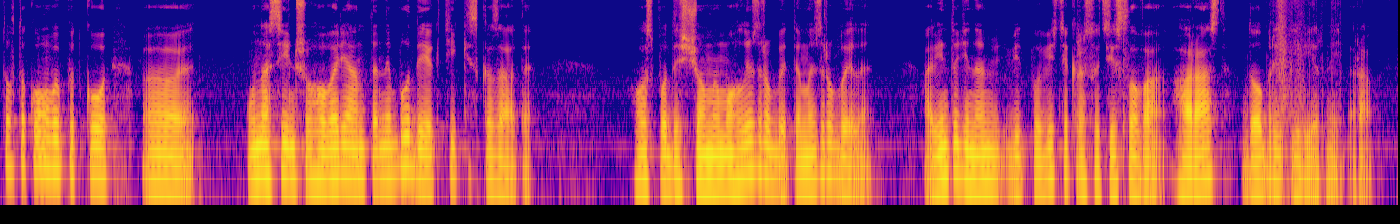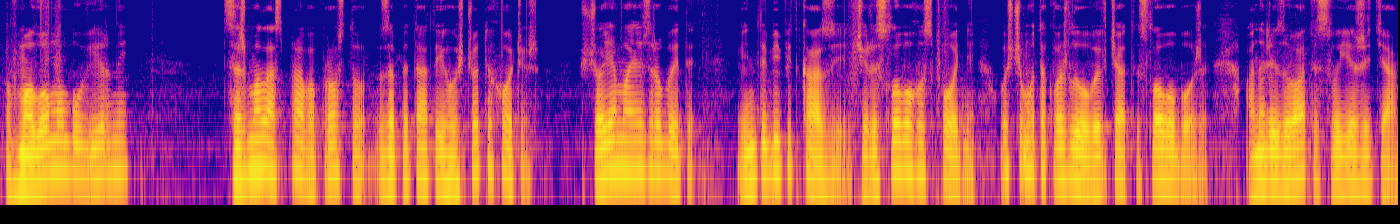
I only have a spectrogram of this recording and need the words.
то в такому випадку е, у нас іншого варіанта не буде, як тільки сказати: Господи, що ми могли зробити, ми зробили. А він тоді нам відповість якраз оці слова: гаразд, добрий і вірний раб. В малому був вірний. Це ж мала справа, просто запитати його, що ти хочеш, що я маю зробити. Він тобі підказує через Слово Господнє. Ось чому так важливо вивчати Слово Боже, аналізувати своє життя,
